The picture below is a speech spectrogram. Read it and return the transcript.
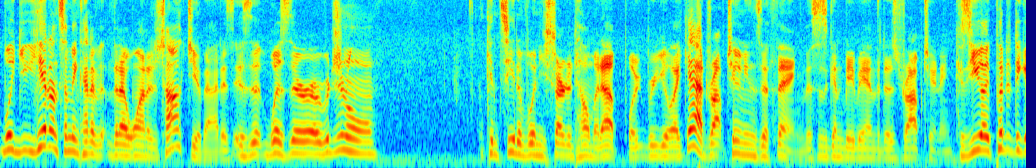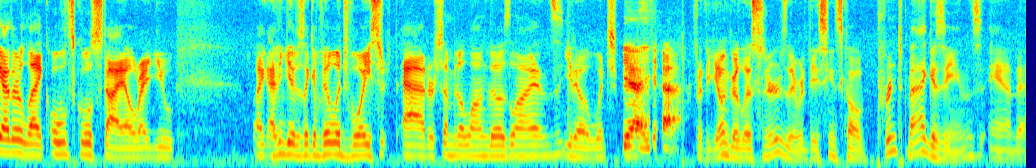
well, you hit on something kind of that I wanted to talk to you about. Is is that was there original conceit of when you started Helmet Up? Were, were you like, yeah, drop tuning's a thing. This is going to be a band that does drop tuning because you like put it together like old school style, right? You like I think it was like a Village Voice ad or something along those lines. You know, which yeah, yeah, for the younger listeners, there were these things called print magazines, and uh,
